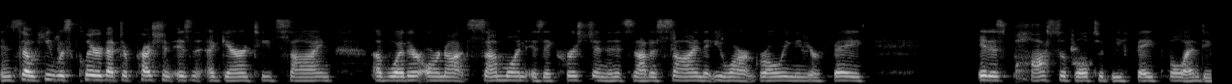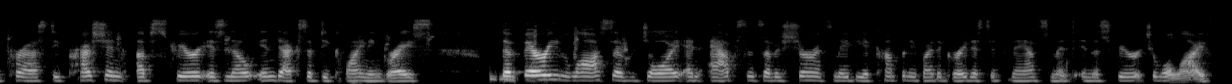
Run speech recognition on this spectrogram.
And so he was clear that depression isn't a guaranteed sign of whether or not someone is a Christian and it's not a sign that you aren't growing in your faith. It is possible to be faithful and depressed. Depression of spirit is no index of declining grace. The very loss of joy and absence of assurance may be accompanied by the greatest advancement in the spiritual life.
